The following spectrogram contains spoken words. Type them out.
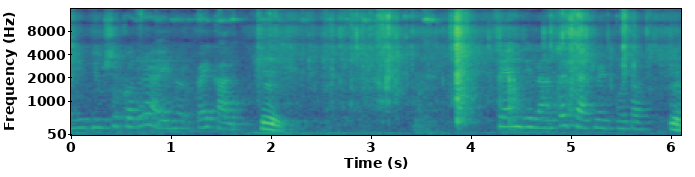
ಐದು ನಿಮಿಷಕ್ಕೆ ಹೋದ್ರೆ ಐನೂರು ರೂಪಾಯಿ ಖಾಲಿ. ಹ್ಞೂ ಚೇಂಜ್ ಇಲ್ಲ ಅಂತ ಚಾಕ್ಲೇಟ್ ಕೊಟ್ಟವ್ರು ಹ್ಞೂ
